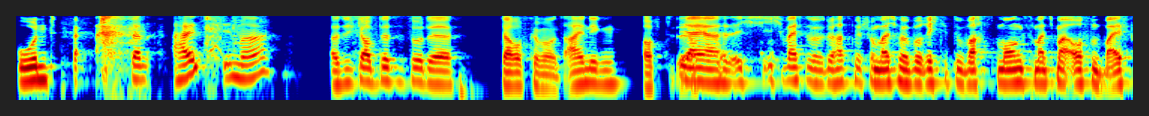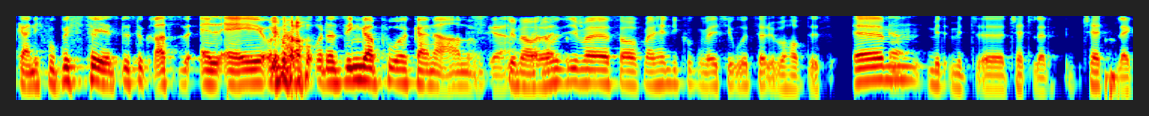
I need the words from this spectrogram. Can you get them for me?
Und dann heißt es immer, also ich glaube, das ist so der, darauf können wir uns einigen. Auf, ja, ja, ich, ich weiß, du hast mir schon manchmal berichtet, du wachst morgens manchmal auf und weißt gar nicht, wo bist du jetzt? Bist du gerade L.A. Genau. Oder, oder, Singapur? Keine Ahnung. Ja, genau, da muss ich immer erst auf mein Handy gucken, welche Uhrzeit überhaupt ist. Ähm, ja. Mit, mit äh, Jetlag, Jetlag.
